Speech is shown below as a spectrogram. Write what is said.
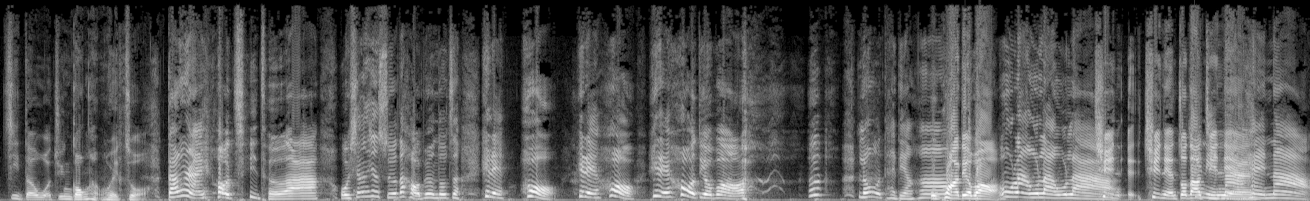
记得我军工很会做？当然要记得啊！我相信所有的好朋友都知道。嘿嘞吼，嘿嘞吼，嘿嘞吼，对不？龙舞台电哈，我看到不？乌啦乌啦乌啦！去去年做到今年，嘿那。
